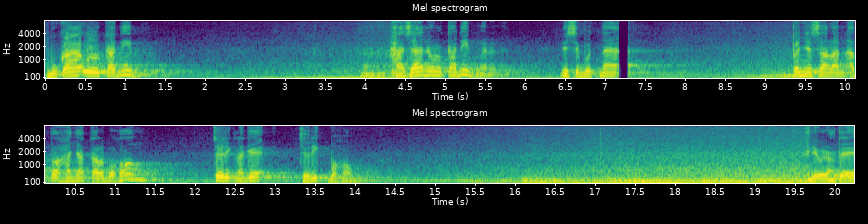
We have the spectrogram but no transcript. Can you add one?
bukaul kadib hazanul kadib ngaranna disebutna penyesalan atau hanya kal bohong cerik nage cerik bohong hmm. jadi orang teh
